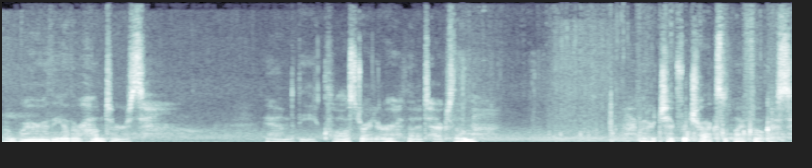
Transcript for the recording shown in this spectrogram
But where are the other hunters? And the claw strider that attacked them? I better check for tracks with my focus.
